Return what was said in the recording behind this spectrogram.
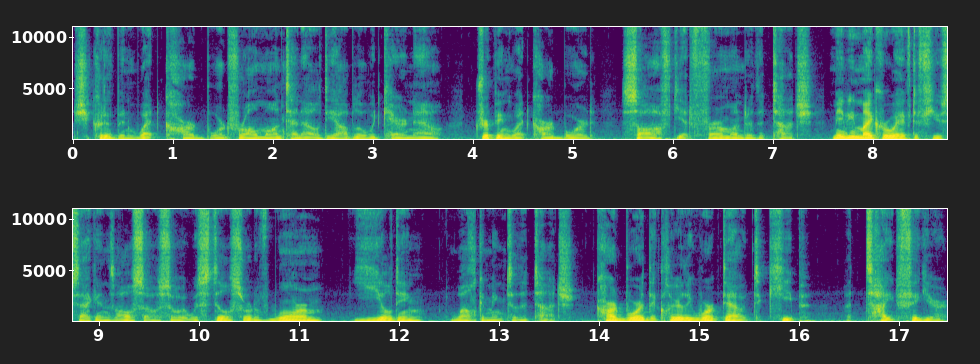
She could have been wet cardboard for all Montana El Diablo would care now. Dripping wet cardboard, soft yet firm under the touch, maybe microwaved a few seconds also, so it was still sort of warm, yielding, welcoming to the touch. Cardboard that clearly worked out to keep a tight figure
